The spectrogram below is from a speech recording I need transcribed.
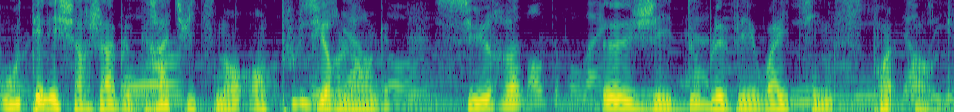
ou téléchargeable gratuitement en plusieurs langues sur egwwritings.org.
